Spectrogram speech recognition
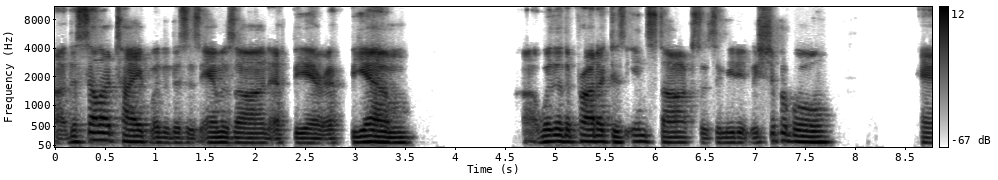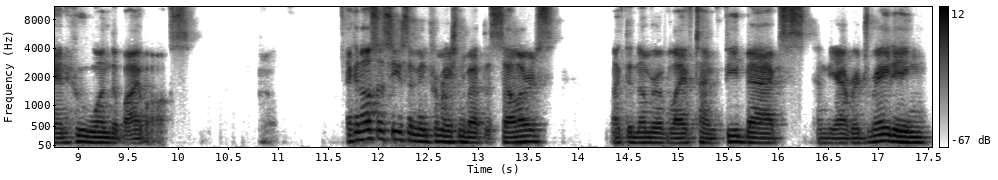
uh, the seller type, whether this is Amazon, FBA, or FBM, uh, whether the product is in stock, so it's immediately shippable, and who won the buy box. I can also see some information about the sellers, like the number of lifetime feedbacks and the average rating.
